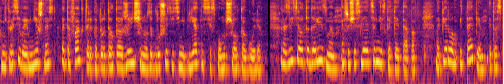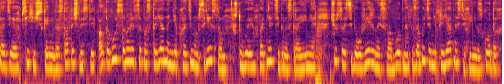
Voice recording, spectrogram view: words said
некрасивая внешность – это факторы, которые толкают женщину заглушить эти неприятности с помощью алкоголя. Развитие алкоголизма осуществляется в несколько этапов. На первом этапе, это стадия психической недостаточности, алкоголь становится постоянно необходимым средством, чтобы поднять себе настроение, чувствовать себя уверенно и свободно, забыть о неприятностях и невзгодах,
